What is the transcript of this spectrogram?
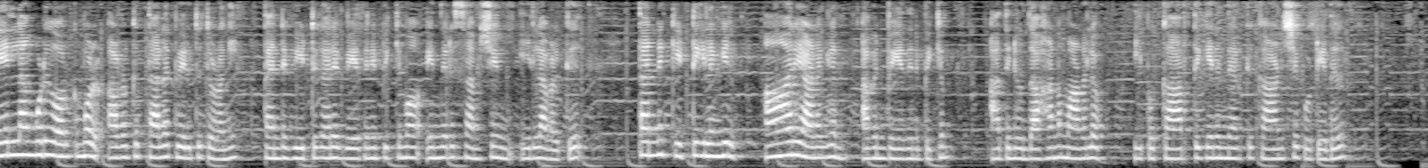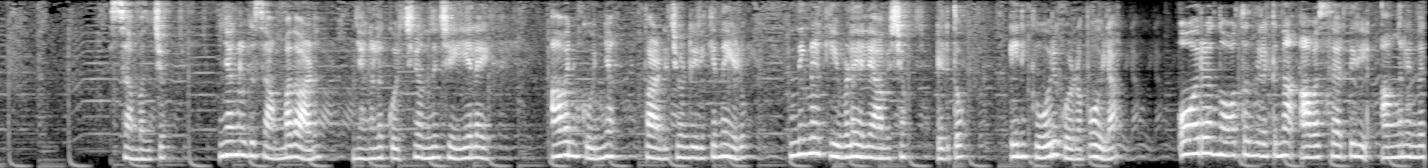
എല്ലാം കൂടി ഓർക്കുമ്പോൾ അവൾക്ക് തല പെരുത്തു തുടങ്ങി. തന്റെ വീട്ടുകാരെ വേദനിപ്പിക്കുമോ എന്നൊരു സംശയം ഇല്ല അവൾക്ക്. തന്നെ കിട്ടിയില്ലെങ്കിൽ ആരെയാണെങ്കിലും അവൻ വേദനിപ്പിക്കും. അതിന് ഉദാഹരണമാണല്ലോ ഇപ്പൊ കാർത്തികനെ നേർക്ക് കാണിച്ചു കൂട്ടിയത്. സമ്മതിച്ചു. ഞങ്ങൾക്ക് സമ്മതമാണ്. ഞങ്ങളെ കൊച്ചിനൊന്നും ചെയ്യലേ അവൻ കുഞ്ഞ. പഠിച്ചുകൊണ്ടിരിക്കുന്നേയുള്ളൂ നിങ്ങൾക്ക് ഇവിടെയല്ലേ ആവശ്യം? എടുത്തോ. എനിക്ക് ഒരു കുഴപ്പമില്ല ഓരോ നോത്ത് നിൽക്കുന്ന അവസരത്തിൽ അങ്ങനെ ഒന്ന്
